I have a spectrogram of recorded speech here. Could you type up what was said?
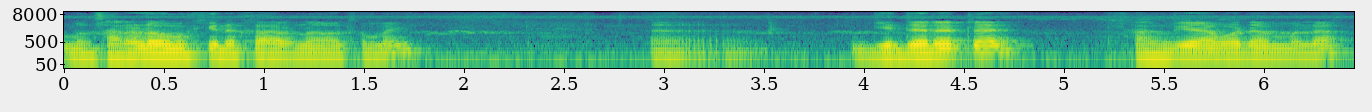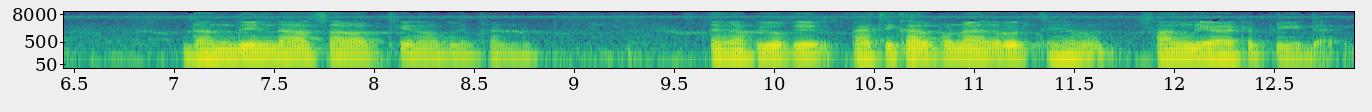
මම සරලවම කියන කාරණාව තමයි ගෙදරට සංඝයා වඩම්මලා දන් දෙන්න ආසාවක් තියෙනවා කියලා හිතන්න. දැන් අපි ඔකේ පැති කල්පනා කරොත් එහෙම සංඝයාට පීඩයි.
